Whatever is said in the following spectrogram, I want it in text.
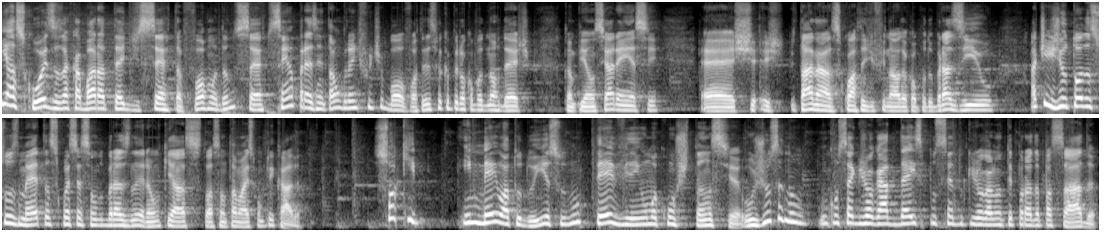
E as coisas acabaram até, de certa forma, dando certo, sem apresentar um grande futebol. O Fortaleza foi campeão da Copa do Nordeste, campeão cearense, está nas quartas de final da Copa do Brasil, atingiu todas as suas metas, com exceção do Brasileirão, que a situação está mais complicada. Só que, em meio a tudo isso, não teve nenhuma constância. O Justa não, não consegue jogar 10% do que jogaram na temporada passada.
